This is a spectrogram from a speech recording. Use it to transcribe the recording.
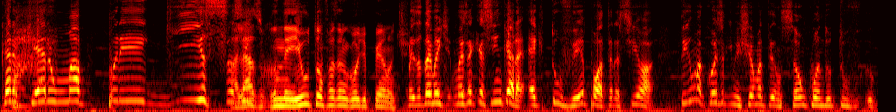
Cara, que era uma preguiça. assim. Aliás, o Neilton fazendo gol de pênalti. Exatamente, mas é que assim, cara, é que tu vê, Potter, assim, ó, tem uma coisa que me chama atenção quando tu.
